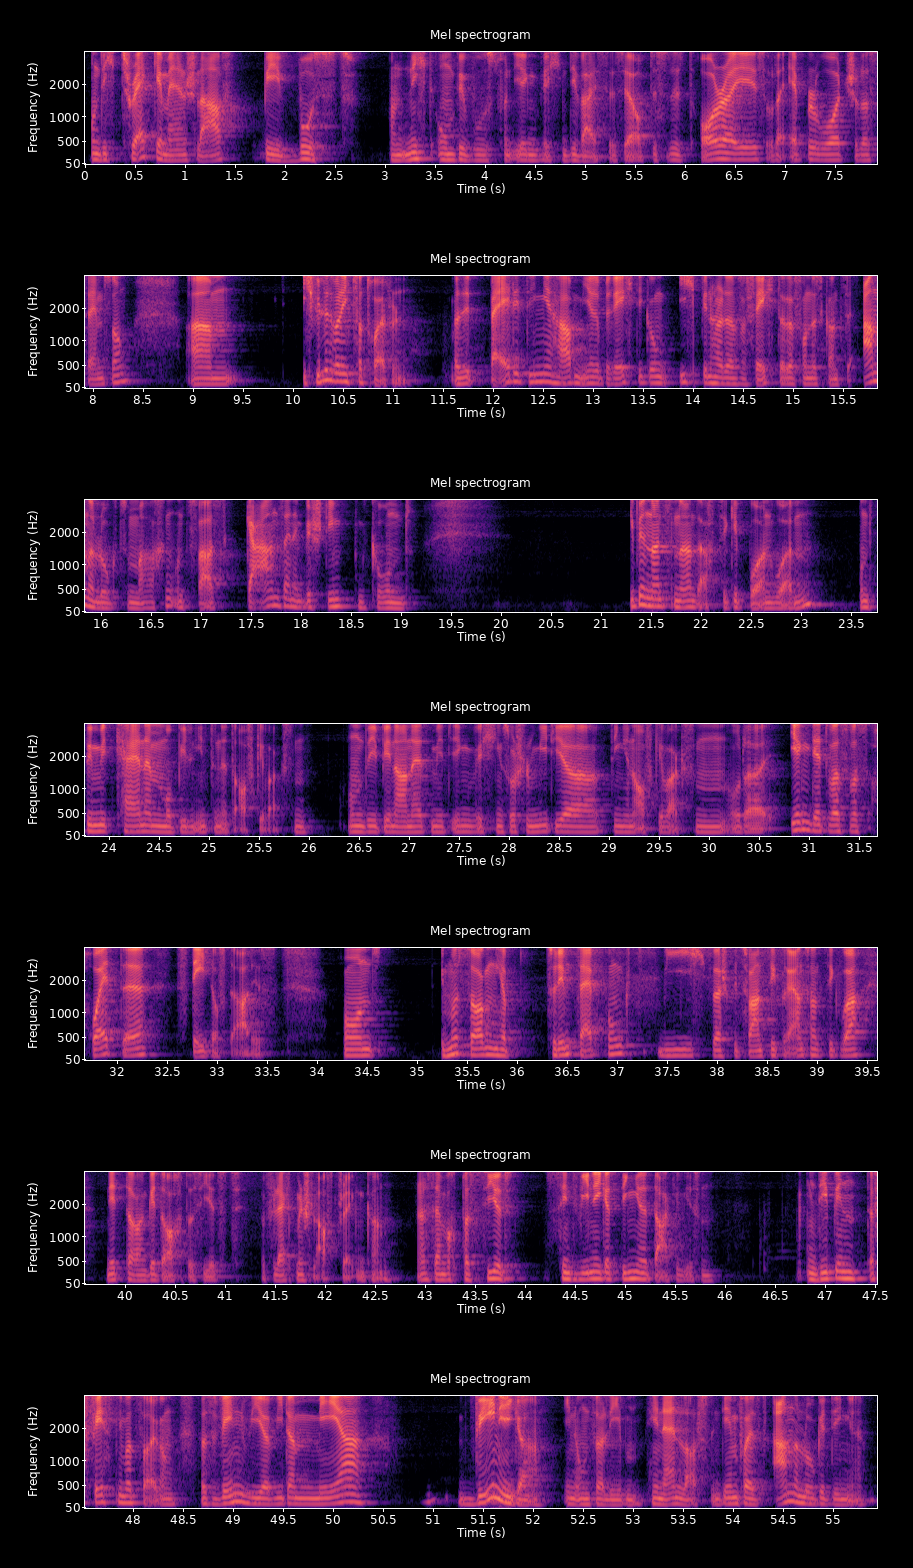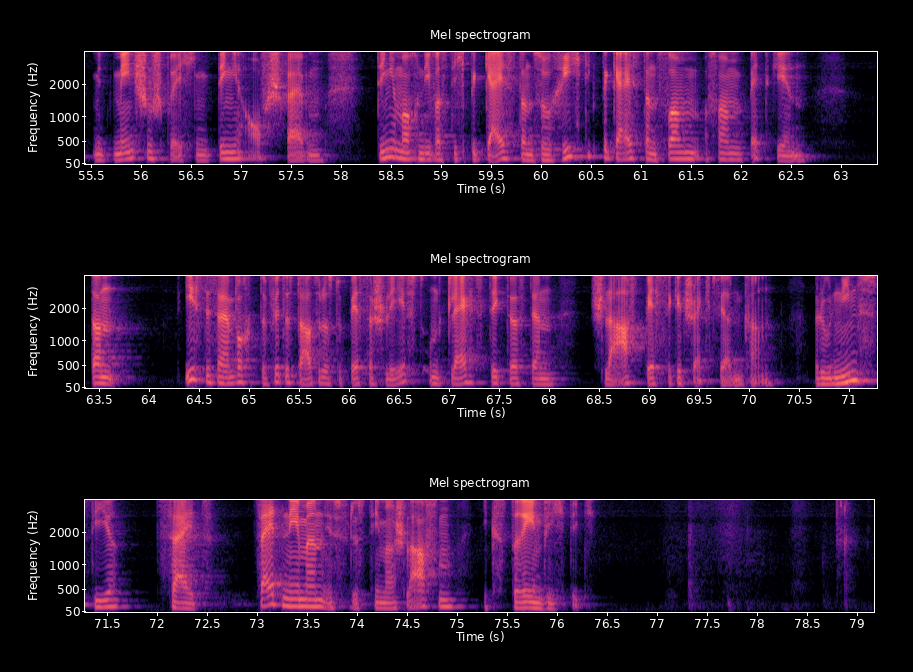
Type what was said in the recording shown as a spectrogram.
Und ich tracke meinen Schlaf bewusst und nicht unbewusst von irgendwelchen Devices, ja, ob das jetzt Aura ist oder Apple Watch oder Samsung. Ähm, ich will es aber nicht verteufeln. Also beide Dinge haben ihre Berechtigung. Ich bin halt ein Verfechter davon, das Ganze analog zu machen und zwar aus ganz einem bestimmten Grund. Ich bin 1989 geboren worden und bin mit keinem mobilen Internet aufgewachsen. Und ich bin auch nicht mit irgendwelchen Social Media Dingen aufgewachsen oder irgendetwas, was heute State of the Art ist. Und ich muss sagen, ich habe zu dem Zeitpunkt, wie ich zum Beispiel 2023 war, nicht daran gedacht, dass ich jetzt vielleicht meinen Schlaf tracken kann. Das ist einfach passiert. Es sind weniger Dinge da gewesen. Und ich bin der festen Überzeugung, dass wenn wir wieder mehr weniger in unser Leben hineinlassen, in dem Fall jetzt analoge Dinge, mit Menschen sprechen, Dinge aufschreiben, Dinge machen, die was dich begeistern, so richtig begeistern vorm, vorm Bett gehen, dann ist es einfach, da führt es dazu, dass du besser schläfst und gleichzeitig, dass dein Schlaf besser getrackt werden kann. Weil du nimmst dir Zeit. Zeit nehmen ist für das Thema Schlafen extrem wichtig.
